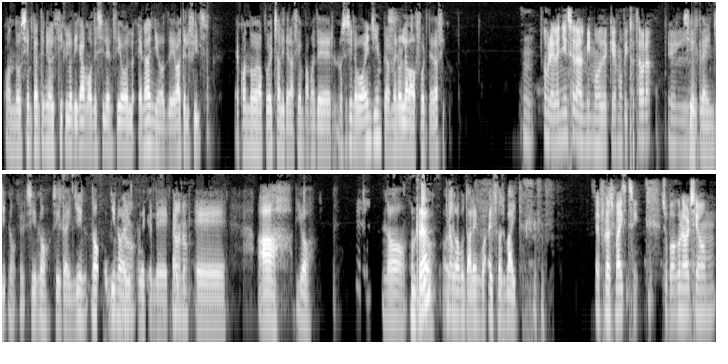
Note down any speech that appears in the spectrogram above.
cuando siempre han tenido el ciclo, digamos, de silencio en años de Battlefields, es cuando aprovecha la iteración para meter, no sé si nuevo engine, pero al menos un lavado fuerte gráfico. Hmm. Hombre, el engine será el mismo de que hemos visto hasta ahora. El... Sí, el CryEngine, no, el- sí, no, sí, el CryEngine, no, el engine no, No. el de, el de No, no. Eh, ah, Dios. No. Dios, lo No. tengo punta de lengua. El Frostbite. El Frostbite, sí. Supongo que una versión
